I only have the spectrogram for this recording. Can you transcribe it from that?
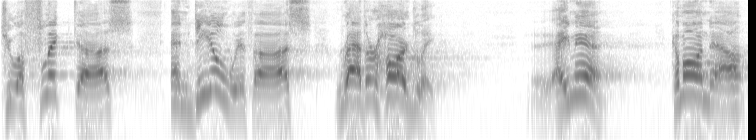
to afflict us and deal with us rather hardly. Amen. Come on now.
